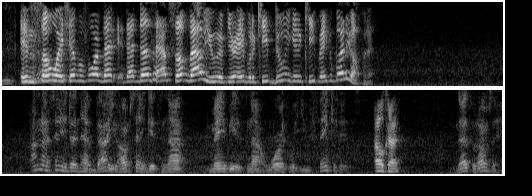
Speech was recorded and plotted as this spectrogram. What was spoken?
Mm, In No. some way, shape, or form, that that does have some value if you're able to keep doing it and keep making money off of it. I'm not saying it doesn't have value. I'm saying it's not. Maybe it's not worth what you think it is. Okay. That's what I'm saying.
